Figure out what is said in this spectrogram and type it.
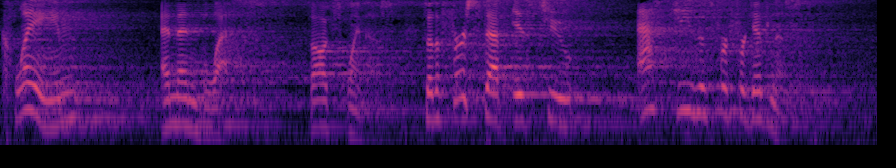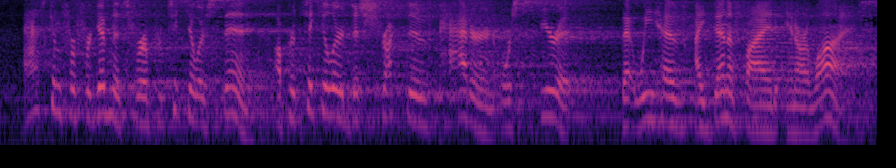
claim, and then bless. So I'll explain those. So the first step is to ask Jesus for forgiveness. Ask Him for forgiveness for a particular sin, a particular destructive pattern or spirit that we have identified in our lives.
